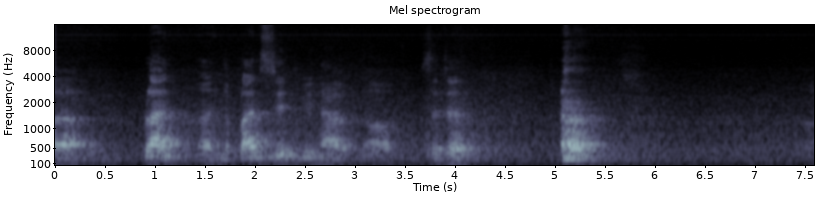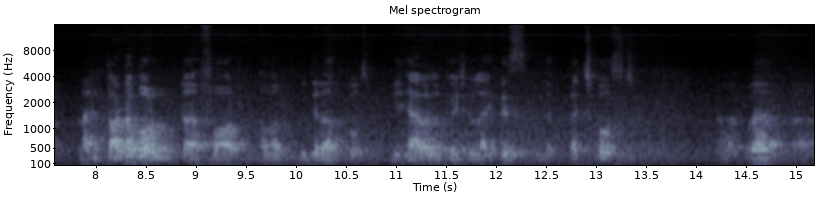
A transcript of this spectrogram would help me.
a plan. Uh, in the plan stage, we have such a plan thought about uh, for our Gujarat coast. We have a location like this in the Kutch coast uh, where uh,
